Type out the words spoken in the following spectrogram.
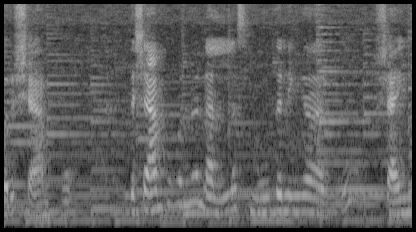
ஒரு ஷாம்பு இந்த ஷாம்பு வந்து நல்ல ஸ்மூத்தனிங்காக இருக்கும் ஷைன்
